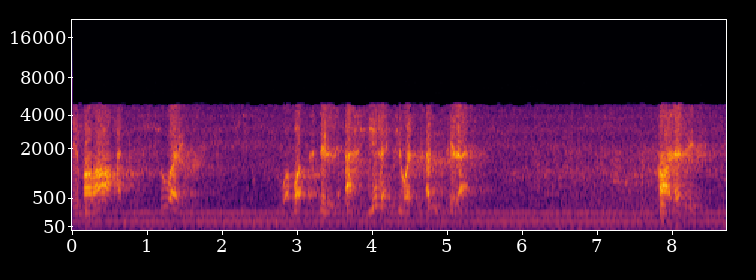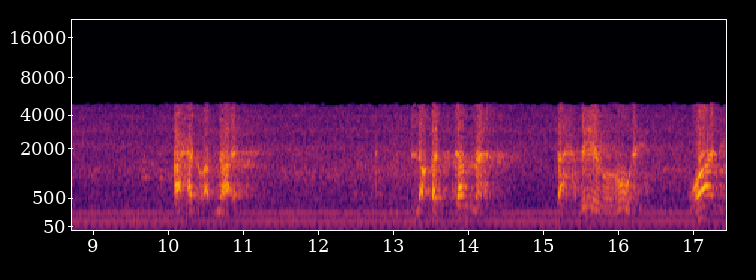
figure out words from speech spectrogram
وببراعة الصور وبعد الأخيلة والأمثلة. قال لي أحد أبنائه لقد تم تحضير روح والي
